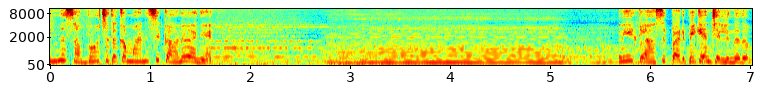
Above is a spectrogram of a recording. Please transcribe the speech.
ഇന്ന് സംഭവിച്ചതൊക്കെ മനസ്സിൽ കാണുക ഞാൻ. നീ ക്ലാസ്സിൽ പഠിപ്പിക്കാൻ ചെല്ലുന്നതും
